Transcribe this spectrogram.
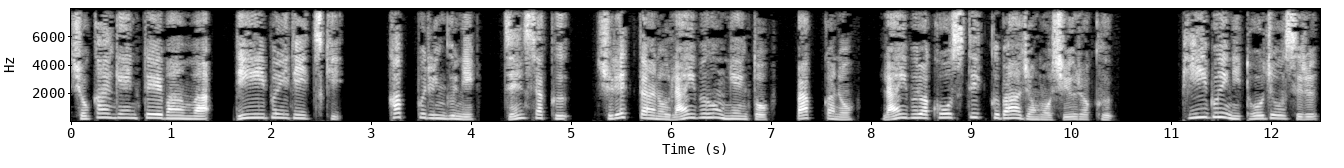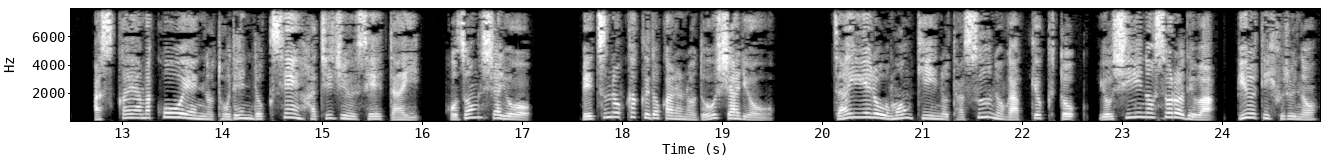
初回限定版は DVD 付き。カップリングに前作、シュレッダーのライブ音源とバッカのライブアコースティックバージョンを収録。PV に登場する飛鳥山公園の都電6080生態保存車両。別の角度からの同車両。 THE YELLOW MONKEY の多数の楽曲と、吉井のソロでは、 BEAUTIFUL の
